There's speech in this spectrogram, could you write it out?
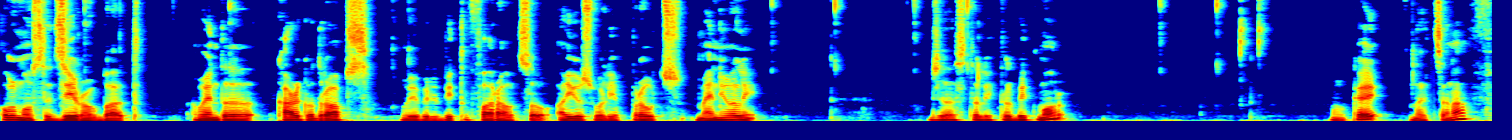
almost at zero, but when the cargo drops, we will be too far out, so I usually approach manually just a little bit more. Okay that's enough.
